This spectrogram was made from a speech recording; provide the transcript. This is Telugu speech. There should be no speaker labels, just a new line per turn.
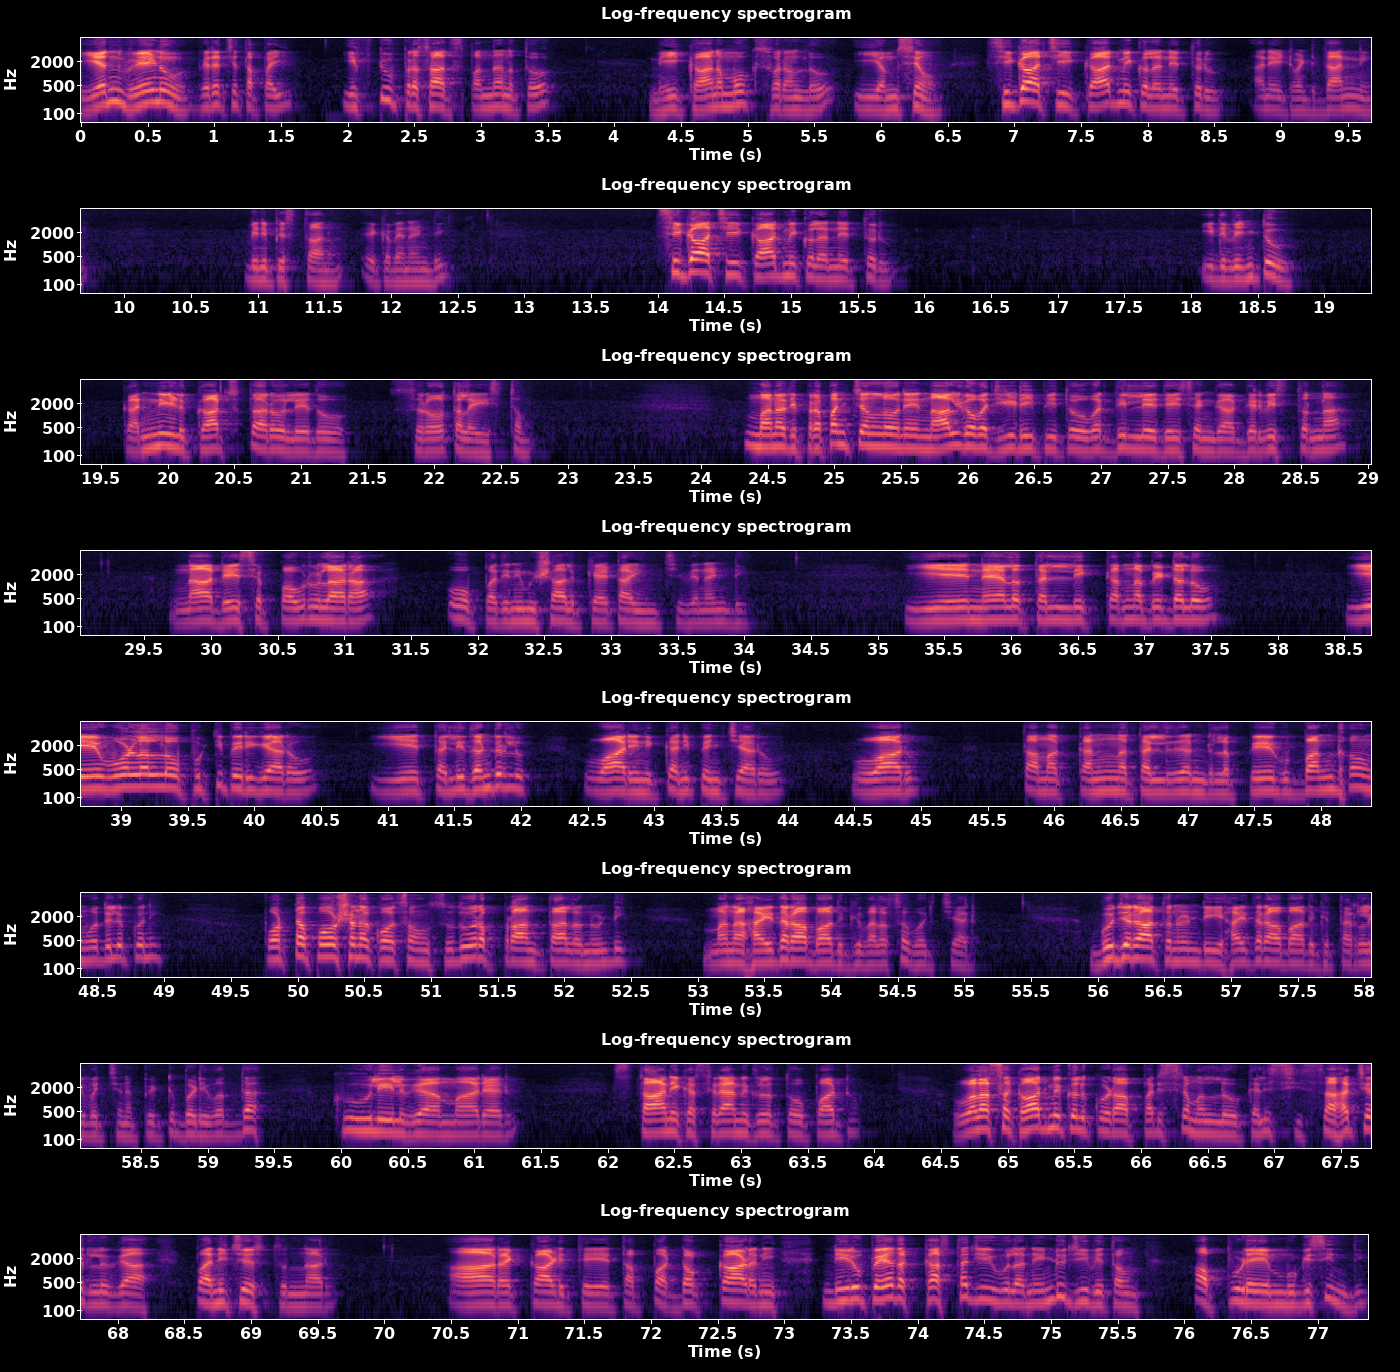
ఎన్ వేణు విరచితపై ఇఫ్టు ప్రసాద్ స్పందనతో మీ కానమోక్ స్వరంలో ఈ అంశం సిగాచి కార్మికుల నెత్తురు అనేటువంటి దాన్ని వినిపిస్తాను. ఇక వినండి. సిగాచి కార్మికుల నెత్తురు. ఇది వింటూ కన్నీళ్ళు కార్చుతారో లేదో శ్రోతల ఇష్టం. మనది ప్రపంచంలోనే నాలుగవ జీడిపితో వర్ధిల్లే దేశంగా గర్విస్తున్నా నా దేశ పౌరులారా ఓ పది నిమిషాలు కేటాయించి వినండి. ఏ నేల తల్లి కన్నబిడ్డలో ఏ ఊళ్ళల్లో పుట్టి పెరిగారో ఏ తల్లిదండ్రులు వారిని కనిపెంచారో వారు తమ కన్న తల్లిదండ్రుల పేగు బంధం వదులుకొని పొట్టపోషణ కోసం సుదూర ప్రాంతాల నుండి మన హైదరాబాదుకి వలస వచ్చారు. గుజరాత్ నుండి హైదరాబాద్కి తరలివచ్చిన పెట్టుబడి వద్ద కూలీలుగా మారారు. స్థానిక శ్రామికులతో పాటు వలస కార్మికులు కూడా పరిశ్రమల్లో కలిసి సహచరులుగా పనిచేస్తున్నారు. ఆ రెక్కాడితే తప్ప డొక్కాడని నిరుపేద కష్టజీవుల నిండు జీవితం అప్పుడే ముగిసింది.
